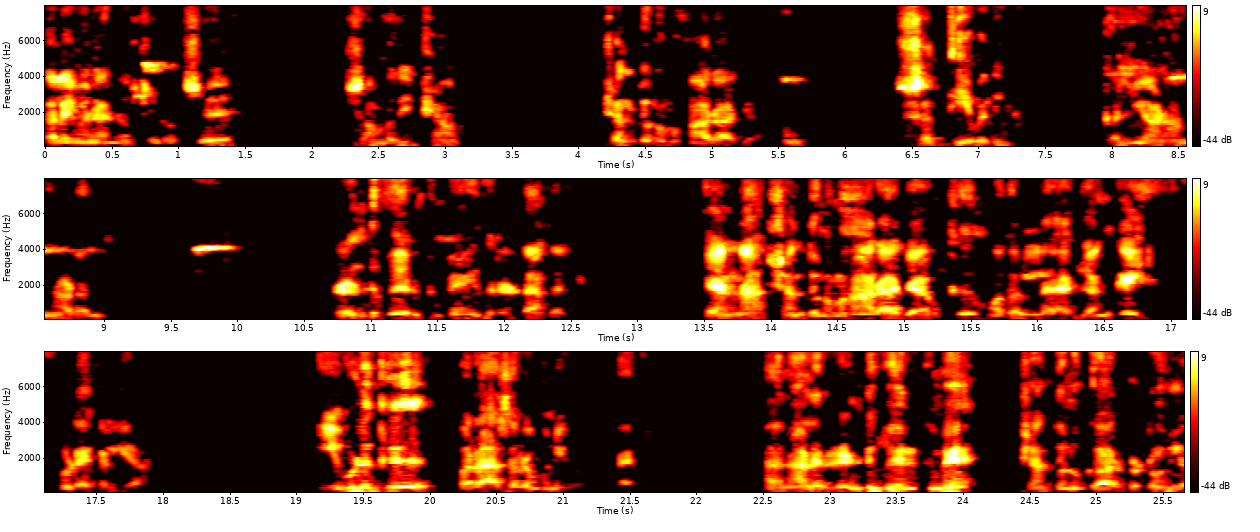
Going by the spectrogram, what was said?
தலைவனான சுரசு சம்மதிச்சான். சந்துரு மகாராஜாவும் சத்தியவதி கல்யாணம் நடந்தது. ரெண்டு பேருக்குமே இது ரெண்டாம் கல்யாணம் ஏன்னா சந்தனு மகாராஜாவுக்கு முதல்ல கங்கை கூட கல்யாணம். இவளுக்கு பராசர முனிவர் அதனால ரெண்டு பேருக்குமே சந்தனுக்கா இருக்கட்டும் இல்ல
